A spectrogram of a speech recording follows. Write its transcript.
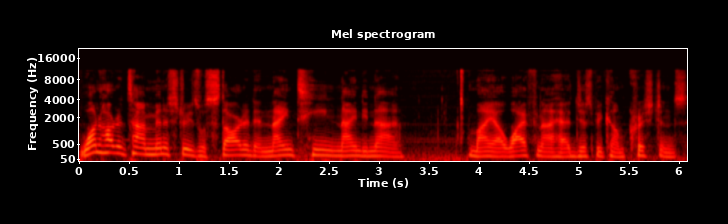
One Heart at a Time Ministries was started in 1999. My uh, wife and I had just become Christians,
